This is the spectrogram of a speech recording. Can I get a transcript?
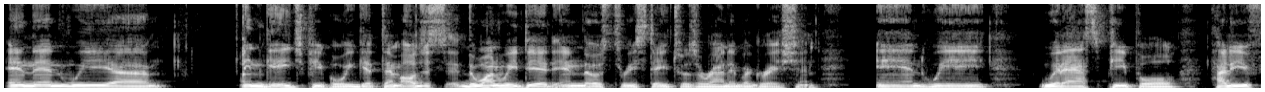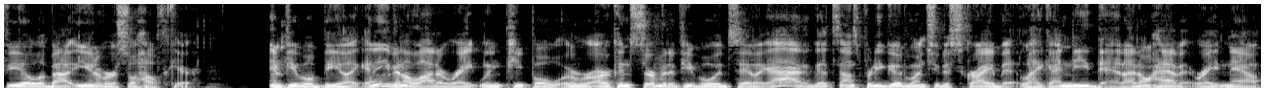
And then we, uh, engage people. We get them. I'll just, the one we did in those three states was around immigration. And we would ask people, how do you feel about universal health care? And people would be like, and even a lot of right wing people or our conservative people would say, like, ah, that sounds pretty good once you describe it. Like, I need that. I don't have it right now.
